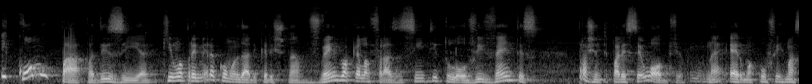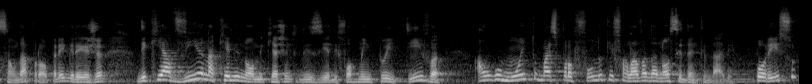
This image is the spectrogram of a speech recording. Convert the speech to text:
e como o Papa dizia que uma primeira comunidade cristã, vendo aquela frase, se intitulou Viventes, para a gente pareceu óbvio, né? Era uma confirmação da própria igreja de que havia naquele nome que a gente dizia de forma intuitiva algo muito mais profundo que falava da nossa identidade. Por isso,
